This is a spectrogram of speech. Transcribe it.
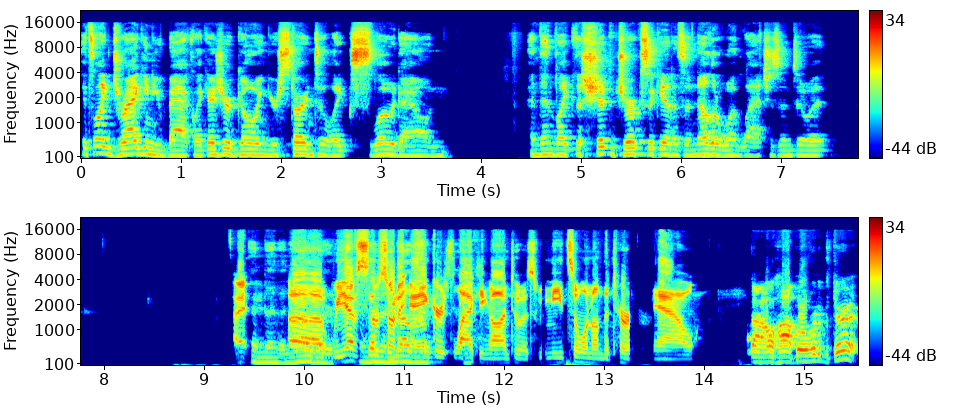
It's like dragging you back. Like as you're going, you're starting to like slow down, and then like the ship jerks again as another one latches into it. I- and then Uh, another. we have and some then sort of anchors lacking onto us. We need someone on the turret now. I'll hop over to the turret.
